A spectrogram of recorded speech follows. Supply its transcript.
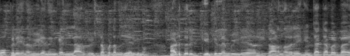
വോക്കൽ ചെയ്യുന്ന വീഡിയോ നിങ്ങൾക്ക് എല്ലാവർക്കും ഇഷ്ടപ്പെട്ടെന്ന് വിചാരിക്കുന്നു. അടുത്തൊരു കിട്ടിലം വീഡിയോ കാണുന്നവരേക്കും ടാറ്റ ബൈ ബൈ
